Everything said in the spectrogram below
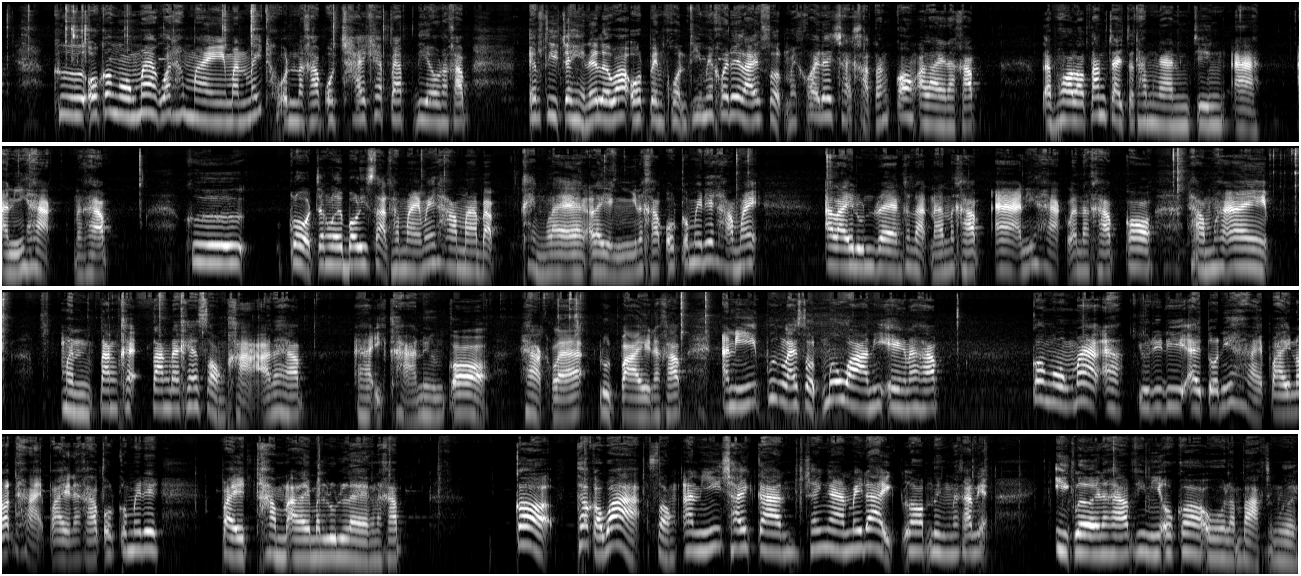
คือโอ๊ตก็งงมากว่าทำไมมันไม่ทนนะครับโอ๊ตใช้แค่แป๊บเดียวนะครับ FC จะเห็นได้เลยว่าโอ๊ตเป็นคนที่ไม่ค่อยได้ไลฟ์สด ไม่ค่อยได้ใช้ขาตั้งกล้องอะไรนะครับ แต่พอเราตั้งใจจะทำงานจริงๆอะอันนี้หักนะครับ คือโกรธจังเลยบริษัททำไมไม่ทำมาแบบแข็งแรงอะไรอย่างนี้นะครับโอ๊ตก็ไม่ได้ทำให้อะไรรุนแรงขนาดนั้นนะครับ อ่าอันนี้หักแล้วนะครับ ก็ทำให้มันตั้งแค่ตั้งได้แค่สองขานะครับ อ่าอีกขาหนึ่งก็หักและหลุดไปนะครับ อันนี้เพิ่งไลฟ์สดเมื่อวานนี้เองนะครับ ก็งงมากอะอยู่ดีๆ ไอตัวนี้หายไปน็อตหายไปนะครับโอ๊ตก็ไม่ได้ไปทำอะไรมันรุนแรงนะครับ ก็เท่ากับว่าสองอันนี้ใช้การใช้งานไม่ได้อีกรอบหนึ่งนะครับเนี่ยอีกเลยนะครับ ทีนี้โอ๊ก็โอ้ลำบากจังเลย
